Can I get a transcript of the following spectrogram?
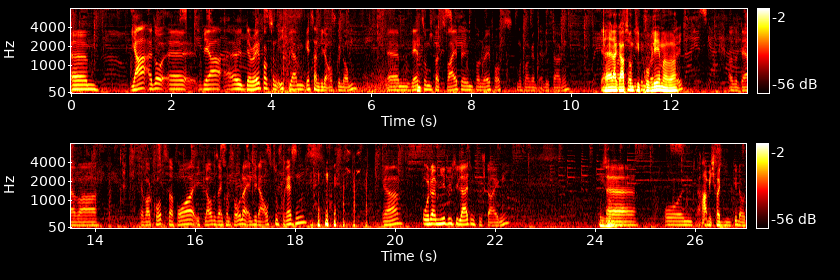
Ähm, ja, also äh, wir, äh, der Rayfox und ich, wir haben gestern wieder aufgenommen. Ähm, sehr zum Verzweifeln von Rayfox, muss man ganz ehrlich sagen. Der Ja, da schon die irgendwie Probleme, wa? weggekriegt. Also der war, der war kurz davor, ich glaube, sein Controller entweder aufzufressen, ja, oder mir durch die Leitung zu steigen. Wieso? Äh, und habe ich verdient, genau,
